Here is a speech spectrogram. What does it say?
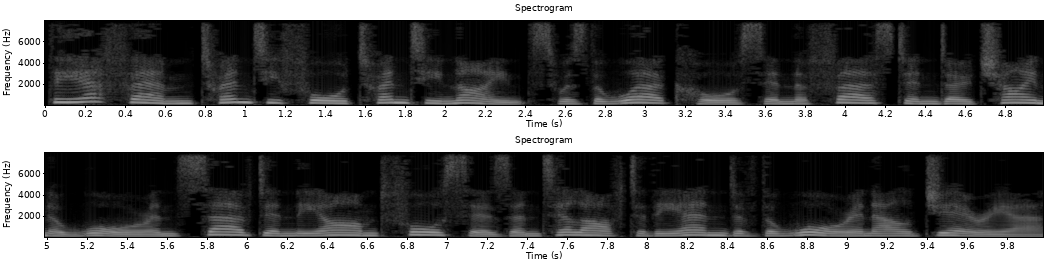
The FM 24 29 was the workhorse in the First Indochina War and served in the armed forces until after the end of the war in Algeria.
